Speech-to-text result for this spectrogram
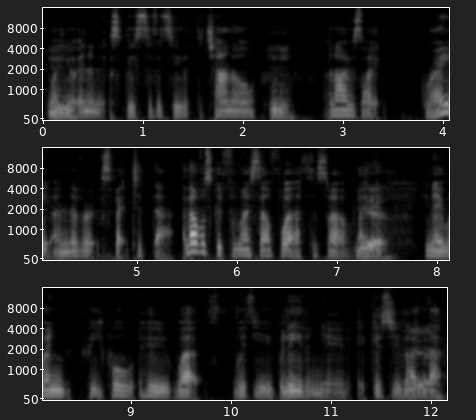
When mm. you're in an exclusivity with the channel, mm. and I was like, great. I never expected that. And that was good for my self worth as well. Like, yeah. You know, when people who work with you believe in you, it gives you like yeah. that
